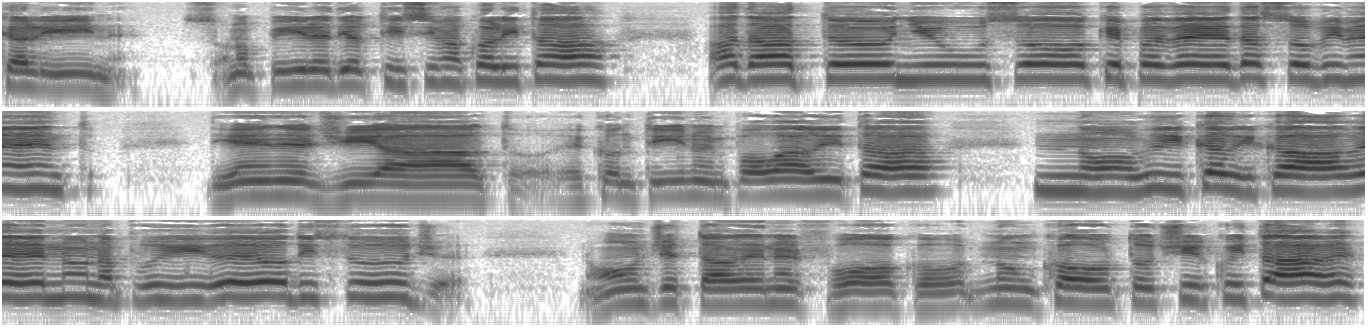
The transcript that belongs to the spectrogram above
Alcaline. Sono pile di altissima qualità, adatte a ogni uso che preveda assorbimento. Di energia alto e continuo in polarità. Non ricaricare, non aprire o distruggere, non gettare nel fuoco, non cortocircuitare,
